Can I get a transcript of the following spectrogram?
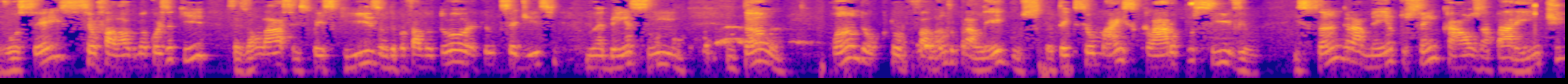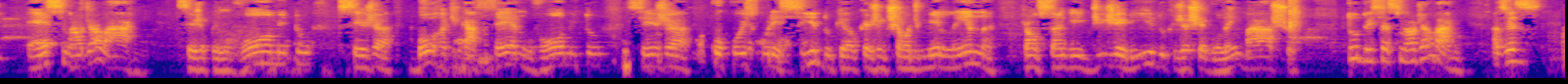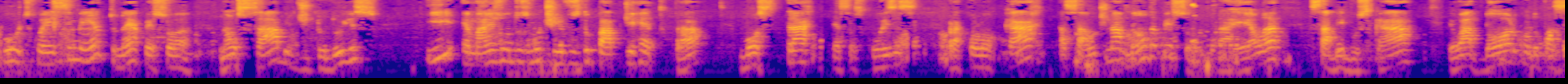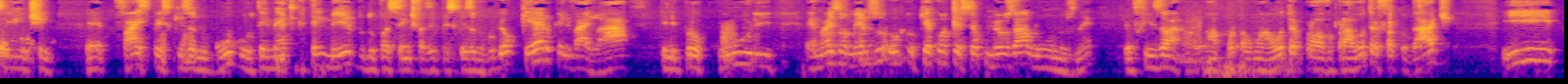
vocês, se eu falar alguma coisa aqui, vocês vão lá, vocês pesquisam, depois falam, doutor, aquilo que você disse não é bem assim. Então, quando eu estou falando para leigos, eu tenho que ser o mais claro possível. E sangramento sem causa aparente é sinal de alarme seja pelo vômito, seja borra de café no vômito, seja cocô escurecido, que é o que a gente chama de melena, que é um sangue digerido que já chegou lá embaixo. Tudo isso é sinal de alarme. Às vezes, por desconhecimento, né, a pessoa não sabe de tudo isso, e é mais um dos motivos do papo de reto, para mostrar essas coisas, para colocar a saúde na mão da pessoa, para ela saber buscar, eu adoro quando o paciente é, faz pesquisa no Google. Tem médico que tem medo do paciente fazer pesquisa no Google. Eu quero que ele vá lá, que ele procure. É mais ou menos o, o que aconteceu com meus alunos, né? Eu fiz uma, uma, uma outra prova para outra faculdade e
